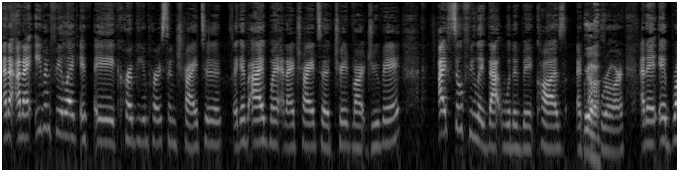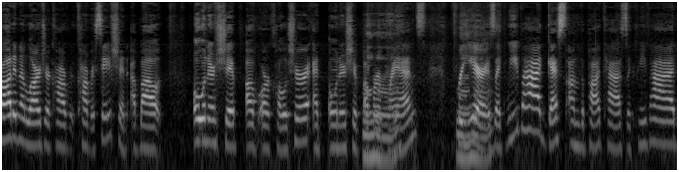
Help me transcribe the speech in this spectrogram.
And I, and I even feel like if a Caribbean person tried to, like, if I went and I tried to trademark J'ouvert, I still feel like that would have been caused an Yeah. uproar, and it, it brought in a larger conversation about ownership of our culture and ownership of Mm-hmm. our brands for years. Like we've had guests on the podcast, like we've had.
